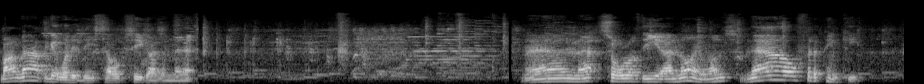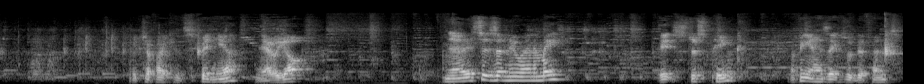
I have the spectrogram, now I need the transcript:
But I'm gonna have to get rid of these, so I'll see you guys in a minute. And that's all of the annoying ones. Now for the pinky. Which if I can spin here, there we go. Now this is a new enemy. It's just pink. I think it has extra defense.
